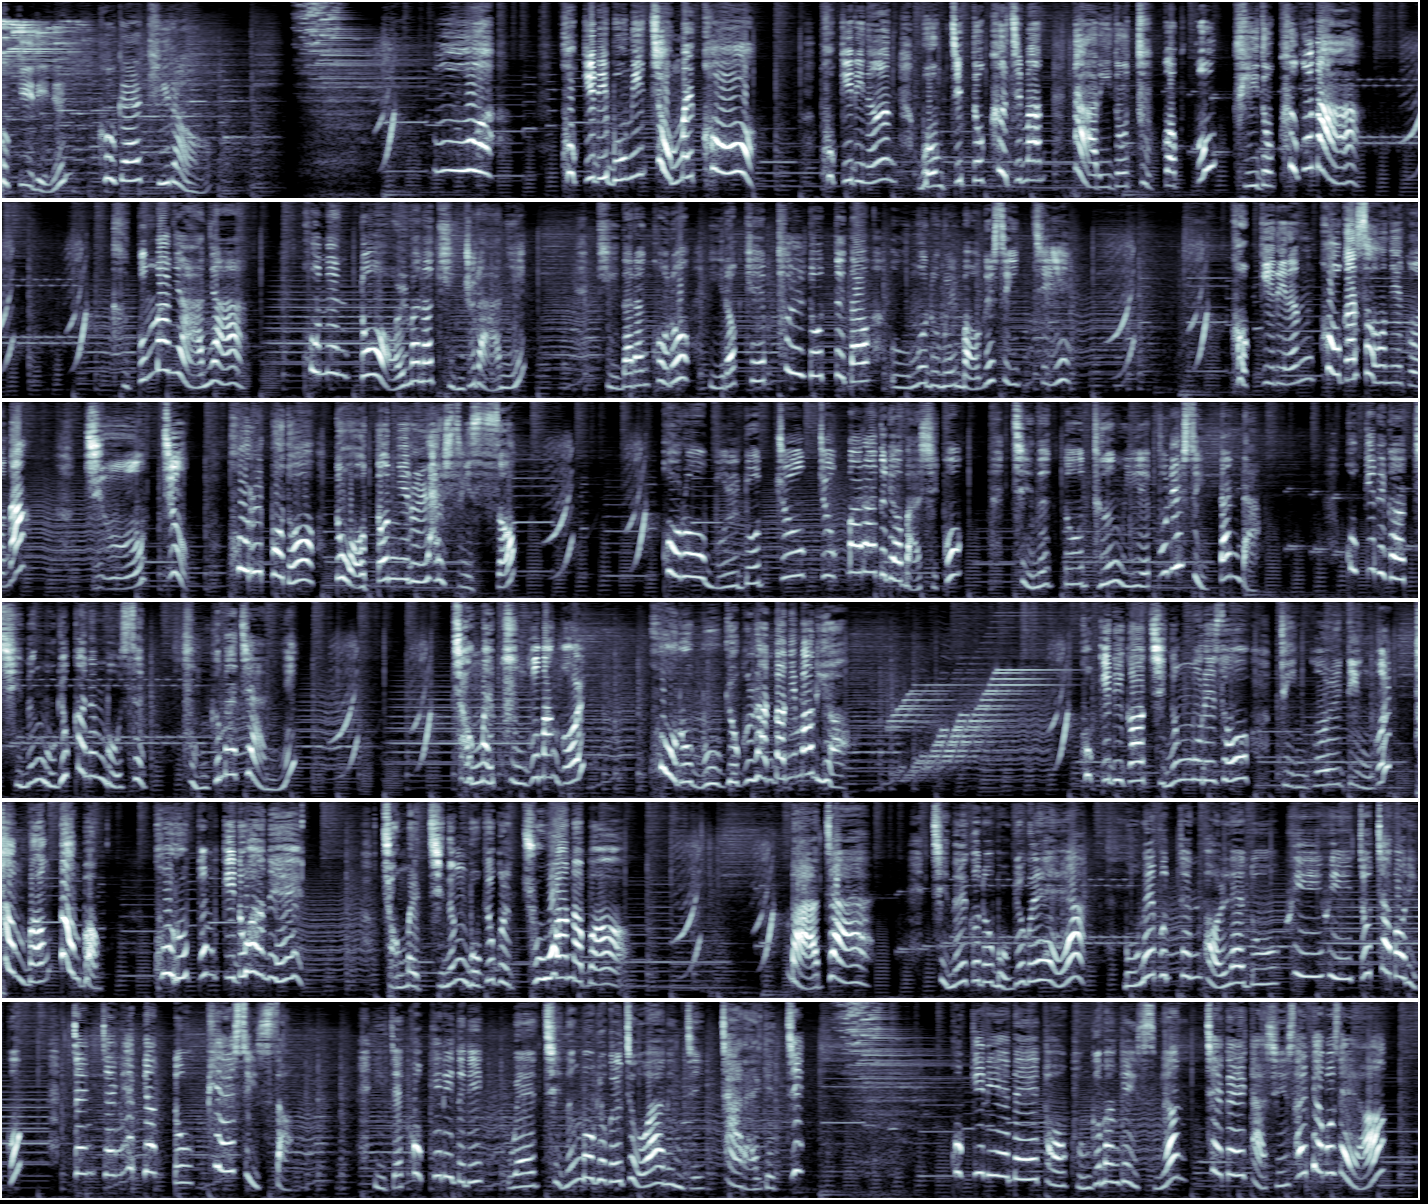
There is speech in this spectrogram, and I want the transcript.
코끼리는 코가 길어. 코끼리 몸이 정말 커. 코끼리는 몸집도 크지만 다리도 두껍고 귀도 크구나. 그뿐만이 아니야. 코는 또 얼마나 긴 줄 아니? 기다란 코로 이렇게 풀도 뜯어 우물우물 먹을 수 있지. 코끼리는 코가 손이구나. 쭉쭉. 코를 뻗어 또 어떤 일을 할 수 있어? 코로 물도 쭉쭉 빨아들여 마시고 진흙도 등 위에 뿌릴 수 있단다. 코끼리가 진흙 목욕하는 모습 궁금하지 않니? 정말 궁금한 걸? 코로 목욕을 한다니 말이야. 코끼리가 진흙물에서 뒹굴뒹굴 탐방탐방 코로 뿜기도 하네. 정말 진흙 목욕을 좋아하나 봐. 맞아. 진흙으로 목욕을 해야 몸에 붙은 벌레도 휘휘 쫓아버리고 쨍쨍 햇볕도 피할 수 있어. 이제 코끼리들이 왜 진흙 목욕을 좋아하는지 잘 알겠지? 코끼리에 대해 더 궁금한 게 있으면 책을 다시 살펴보세요.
